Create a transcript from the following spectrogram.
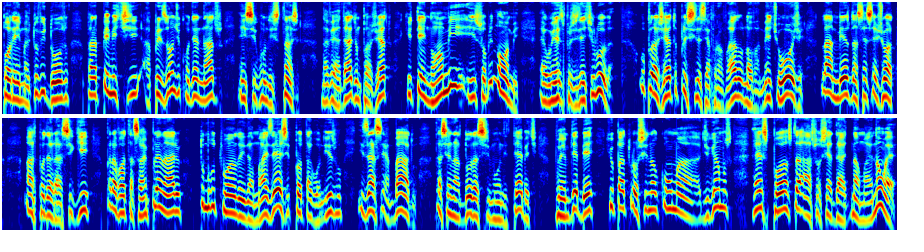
porém mais duvidoso, para permitir a prisão de condenados em segunda instância. Na verdade, um projeto que tem nome e sobrenome, é o ex-presidente Lula. O projeto precisa ser aprovado novamente hoje, lá mesmo na CCJ, mas poderá seguir para votação em plenário, tumultuando ainda mais esse protagonismo exacerbado da senadora Simone Tebet, do MDB, que o patrocina com uma, digamos, resposta à sociedade. Não, mas não é.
